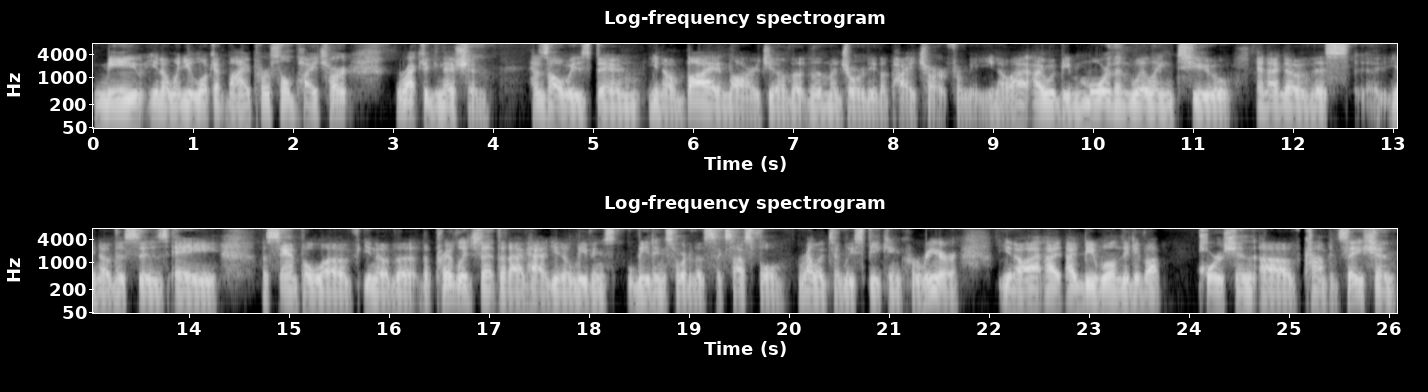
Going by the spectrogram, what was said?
me, you know, when you look at my personal pie chart, recognition has always been, you know, by and large, you know, the, the majority of the pie chart for me. You know, I, I would be more than willing to, and I know this, uh, you know, this is a a sample of, you know, the the privilege that that I've had, you know, leaving leading sort of a successful, relatively speaking, career. You know, I I'd be willing to give up portion of compensation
